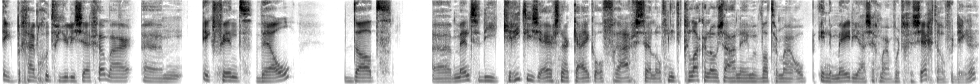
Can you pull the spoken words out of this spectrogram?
ik begrijp goed wat jullie zeggen, maar um, ik vind wel dat uh, mensen die kritisch ergens naar kijken of vragen stellen of niet klakkeloos aannemen wat er maar op in de media zeg maar wordt gezegd over dingen.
